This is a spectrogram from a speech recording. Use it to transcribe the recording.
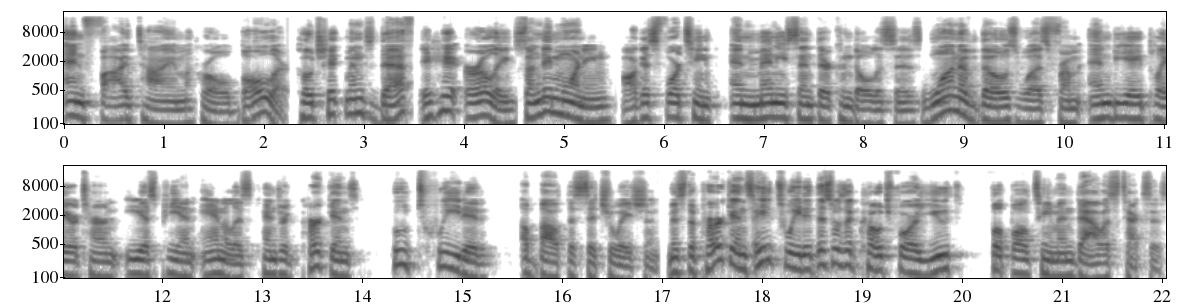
and five time Pro Bowler. Coach Hickmon's death, it hit early Sunday morning, August 14th, and many sent their condolences. One of those was from NBA player turned ESPN analyst Kendrick Perkins, who tweeted about the situation. Mr. Perkins, he tweeted this was a coach for a youth football team in Dallas, Texas.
